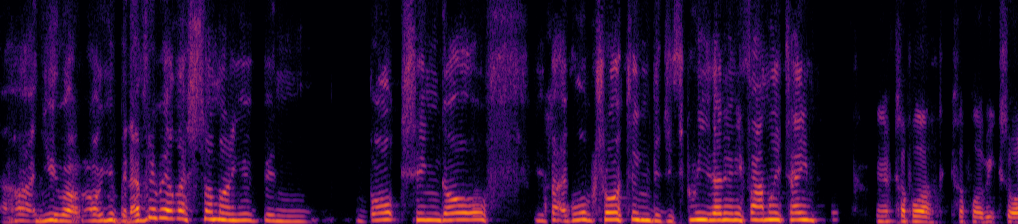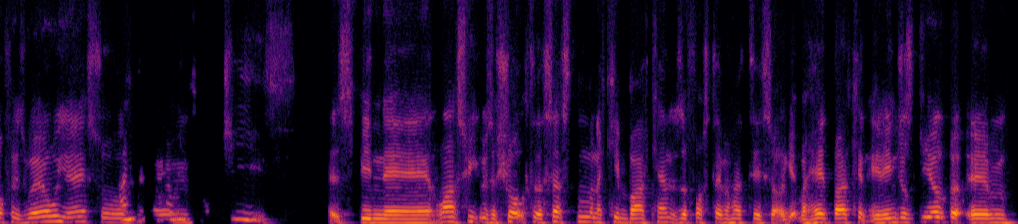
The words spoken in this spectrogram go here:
Uh, and you were, oh, you've been everywhere this summer. You've been boxing, golf, you've been globe trotting. Did you squeeze in any family time? Yeah, a couple of couple of weeks off as well. Yeah, so um, jeez. It's been uh, last week was a shock to the system when I came back in. It was the first time I had to sort of get my head back into Rangers gear, but um,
